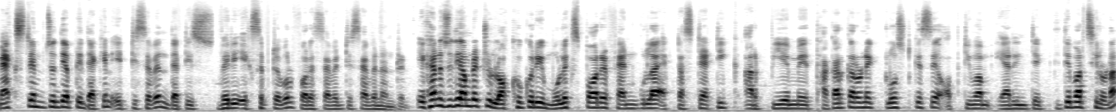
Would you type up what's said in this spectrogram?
ম্যাক্স টেম্প যদি আপনি দেখেন eighty seven that is very acceptable for a seventy seven hundred এখানে যদি আমরা একটু লক্ষ্য করি, মোলেক্স পাওয়ারের ফ্যানগুলা একটা স্ট্যাটিক আর পিএমএ থাকার কারণে ক্লোজড কেসে অপটিমাম এয়ার ইনটেক দিতে পারছিল না,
